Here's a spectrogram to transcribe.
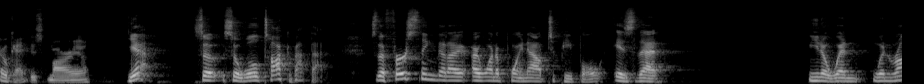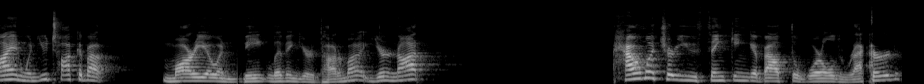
Okay. Do some Mario. Yeah. So so we'll talk about that. So the first thing that I, I want to point out to people is that you know when when Ryan when you talk about Mario and being living your dharma, you're not how much are you thinking about the world record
